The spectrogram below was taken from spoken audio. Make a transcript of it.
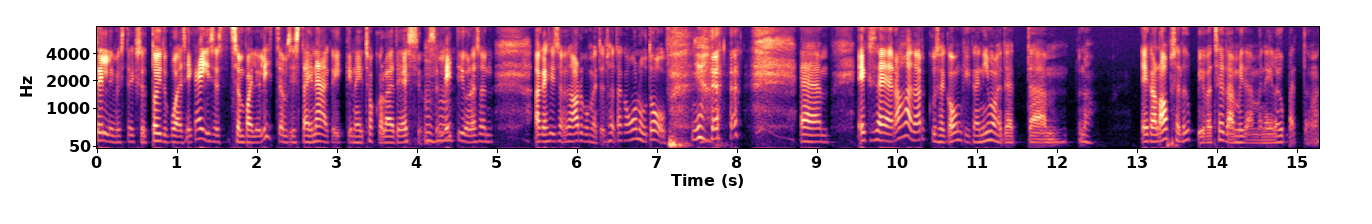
tellimist, eks ju, et toidupoes ei käi, sest see on palju lihtsam, siis ta ei näe kõiki neid šokolaadi asju, mis seal mm -hmm. leti juures on. aga siis on argument, et no aga onu toob ähm, eks see rahatarkusega ongi ka niimoodi, et ähm, noh ega lapsed õpivad seda, mida me neile õpetame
